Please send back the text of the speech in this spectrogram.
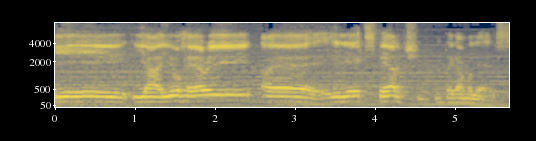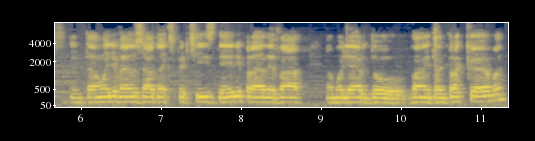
e, e aí o Harry é, ele é expert em pegar mulheres. Então ele vai usar da expertise dele para levar a mulher do Valentine pra cama.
